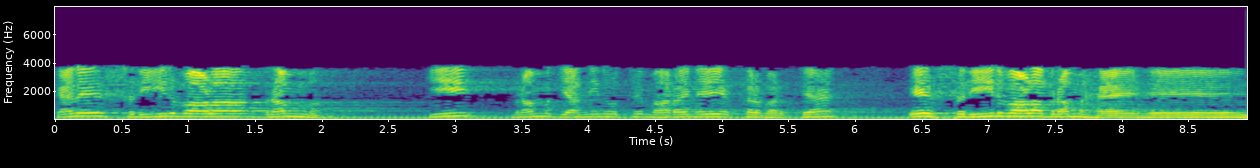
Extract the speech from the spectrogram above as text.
ਕਹਿੰਦੇ ਸਰੀਰ ਵਾਲਾ ਬ੍ਰਹਮ ਕੀ ਬ੍ਰਹਮ ਗਿਆਨੀ ਨੇ ਉੱਥੇ ਮਹਾਰਾਜ ਨੇ ਇਹ ਅੱਖਰ ਵਰਤਿਆ ਇਹ ਸਰੀਰ ਵਾਲਾ ਬ੍ਰਹਮ ਹੈ ਇਹ।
